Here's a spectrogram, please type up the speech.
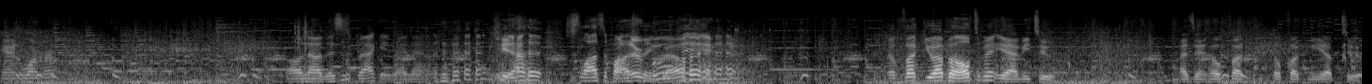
hand warmer. Oh no, this is bracket right now. Yeah. Just lots of Oh, they're posturing, bro. moving. He'll fuck you up at ultimate? Yeah, me too. As in he'll fuck he'll fuck me up too.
